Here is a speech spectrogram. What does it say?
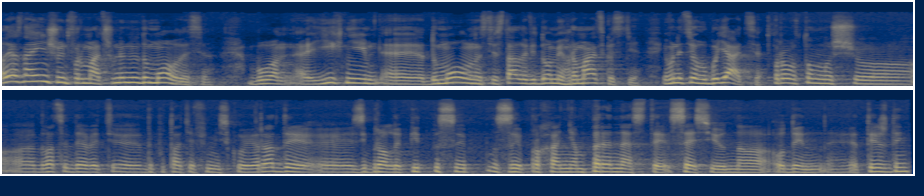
Але я знаю іншу інформацію, що вони не домовилися, бо е, їхні е, домовленості стали відомі громадськості, і вони цього бояться. Справа в тому, що е, 29 депутатів міської ради е, зібрали підписи з проханням перенести сесію на один е, тиждень.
